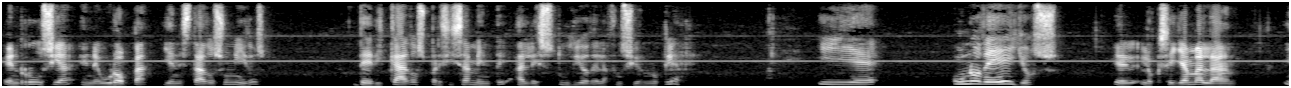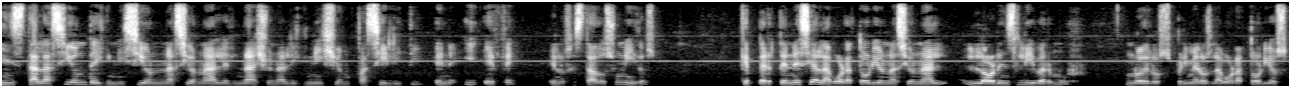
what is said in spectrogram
en Rusia, en Europa y en Estados Unidos, dedicados precisamente al estudio de la fusión nuclear. Y eh, uno de ellos, lo que se llama la instalación de ignición nacional, el National Ignition Facility, NIF, en los Estados Unidos, que pertenece al Laboratorio Nacional Lawrence Livermore, uno de los primeros laboratorios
